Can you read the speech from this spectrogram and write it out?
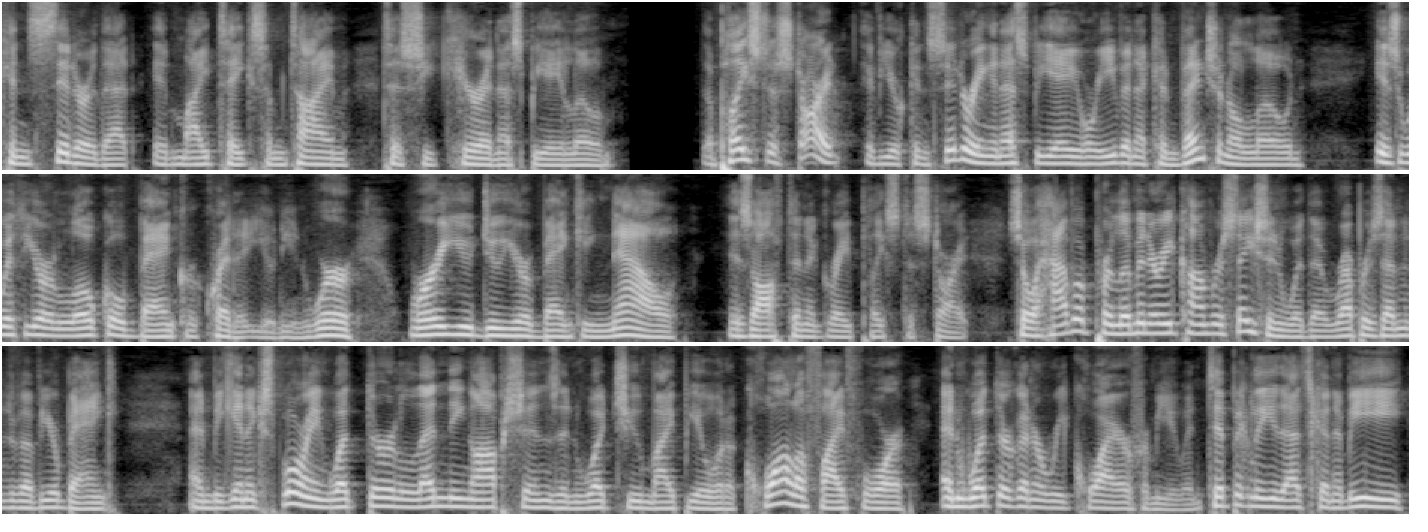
consider that it might take some time to secure an SBA loan. The place to start, if you're considering an SBA or even a conventional loan, is with your local bank or credit union. Where, where you do your banking now is often a great place to start. So have a preliminary conversation with a representative of your bank and begin exploring what their lending options and what you might be able to qualify for and what they're going to require from you. And typically that's going to be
